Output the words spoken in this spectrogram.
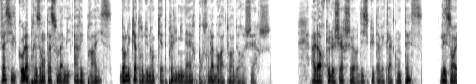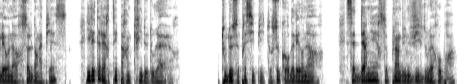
Vasilko la présente à son ami Harry Price dans le cadre d'une enquête préliminaire pour son laboratoire de recherche. Alors que le chercheur discute avec la comtesse, laissant Éléonore seule dans la pièce, il est alerté par un cri de douleur. Tous deux se précipitent au secours d'Éléonore. Cette dernière se plaint d'une vive douleur au bras.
